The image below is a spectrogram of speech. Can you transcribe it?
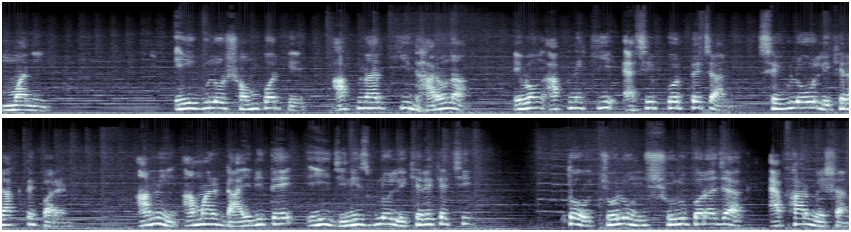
মানি এইগুলোর সম্পর্কে আপনার কি ধারণা এবং আপনি কি অ্যাচিভ করতে চান সেগুলোও লিখে রাখতে পারেন। আমি আমার ডায়েরিতে এই জিনিসগুলো লিখে রেখেছি। তো চলুন শুরু করা যাক অ্যাফার্মেশন।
